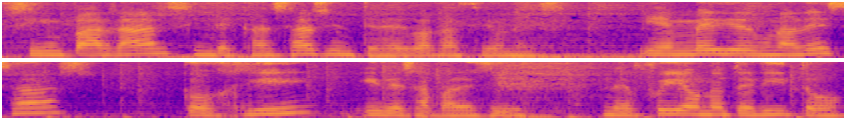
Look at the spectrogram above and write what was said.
sin parar, sin descansar, sin tener vacaciones. Y en medio de una de esas cogí y desaparecí. Me fui a un hotelito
